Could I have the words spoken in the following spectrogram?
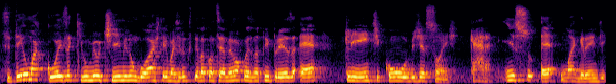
Se tem uma coisa que o meu time não gosta, imagino que deva acontecer a mesma coisa na tua empresa, é cliente com objeções. Cara, isso é uma grande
